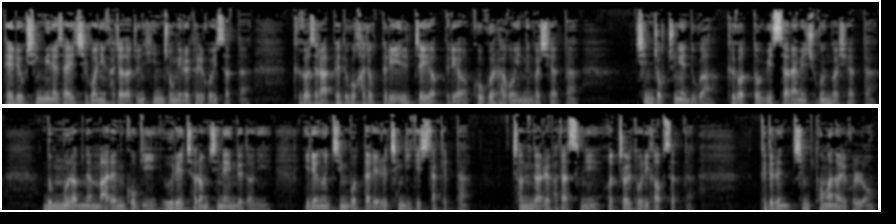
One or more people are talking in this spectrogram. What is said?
대륙 식민회사의 직원이 가져다 준 흰 종이를 들고 있었다. 그것을 앞에 두고 가족들이 일제히 엎드려 곡을 하고 있는 것이었다. 친족 중에 누가 그것도 윗사람이 죽은 것이었다. 눈물 없는 마른 곡이 의뢰처럼 진행되더니 일행은 진보다리를 챙기기 시작했다. 전가를 받았으니 어쩔 도리가 없었다. 그들은 침통한 얼굴로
